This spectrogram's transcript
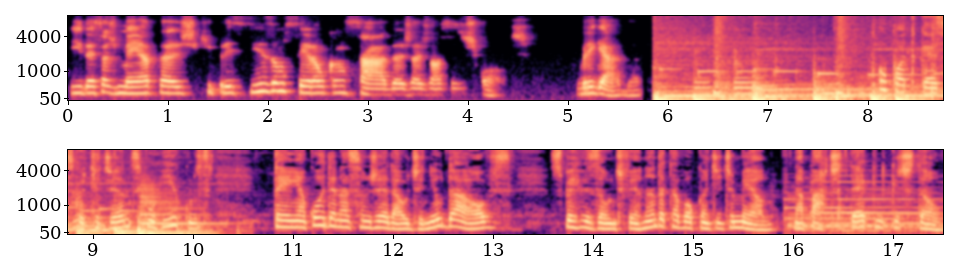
e dessas metas que precisam ser alcançadas nas nossas escolas. Obrigada. O podcast Cotidianos e Currículos tem a coordenação geral de Nilda Alves, supervisão de Fernanda Cavalcante de Melo. Na parte técnica estão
